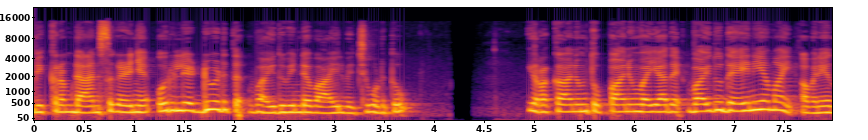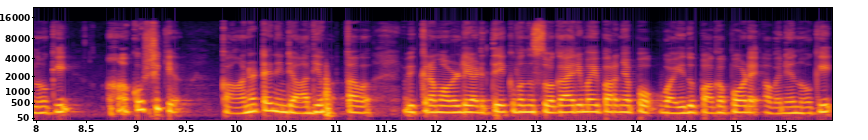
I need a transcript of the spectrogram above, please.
വിക്രം ഡാൻസ് കഴിഞ്ഞ് ഒരു ലഡു എടുത്ത് വൈദുവിന്റെ വായിൽ വെച്ചു കൊടുത്തു. ഇറക്കാനും തുപ്പാനും വയ്യാതെ വൈദു ദയനീയമായി അവനെ നോക്കി. ആഘോഷിക്ക്. കാണട്ടെ നിന്റെ ആദ്യ ഭർത്താവ്. വിക്രം അവളുടെ അടുത്തേക്ക് വന്ന് സ്വകാര്യമായി പറഞ്ഞപ്പോൾ വൈദു പകപ്പോടെ അവനെ നോക്കി.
